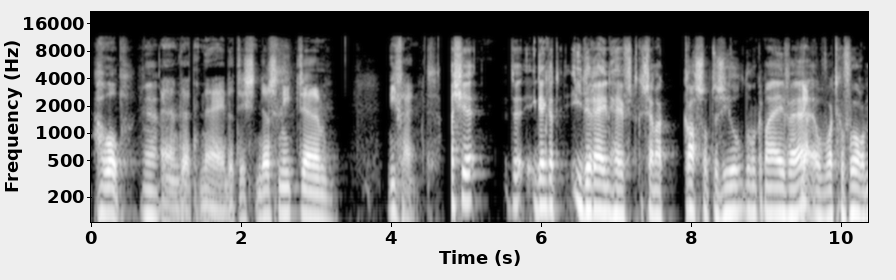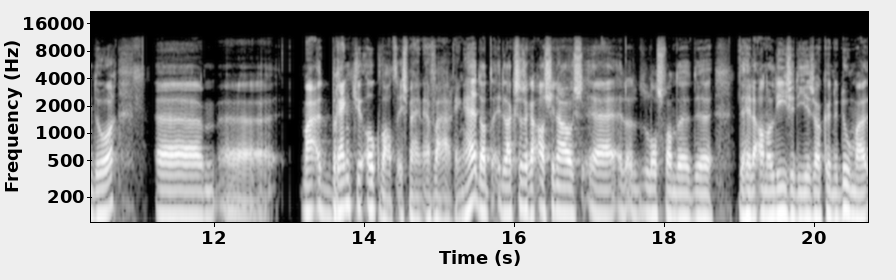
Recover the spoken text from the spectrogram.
Hou op. Ja. En dat, nee, dat is, dat is niet, eh, niet fijn. Als je, de, ik denk dat iedereen heeft, zeg maar, kras op de ziel, noem ik het maar even, hè, Ja. of wordt gevormd door. Eh, Maar het brengt je ook wat, is mijn ervaring. Dat, laat ik zo zeggen, als je nou eh, los van de, de, de hele analyse die je zou kunnen doen, maar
